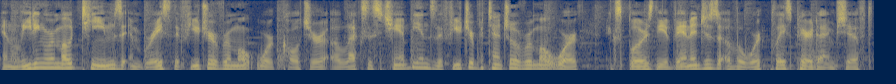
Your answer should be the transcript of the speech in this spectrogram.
In leading remote teams embrace the future of remote work culture, Alexis champions the future potential of remote work, explores the advantages of a workplace paradigm shift,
